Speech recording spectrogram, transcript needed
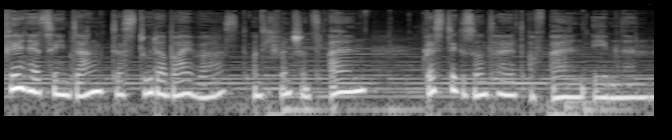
Vielen herzlichen Dank, dass du dabei warst und ich wünsche uns allen beste Gesundheit auf allen Ebenen.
